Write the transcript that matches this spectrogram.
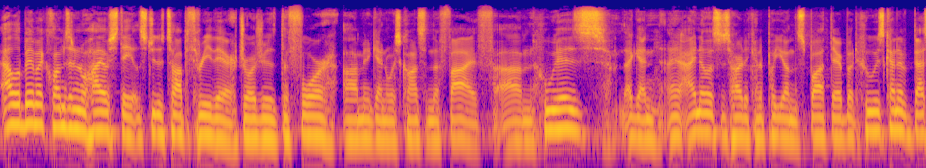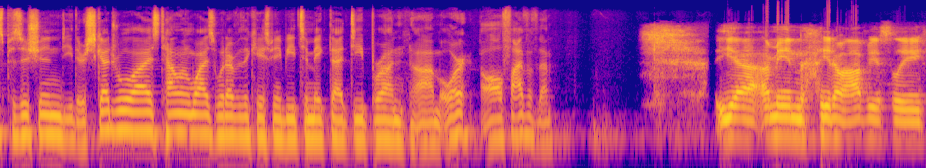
Alabama, Clemson, and Ohio State. Let's do the top three there. Georgia the four, um, and again Wisconsin the five. Um, who is again? I, I, know this is hard to kind of put you on the spot there, but who is kind of best positioned, either schedule wise, talent wise, whatever the case may be, to make that deep run, um, or all five of them. Yeah, I mean, you know, obviously,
